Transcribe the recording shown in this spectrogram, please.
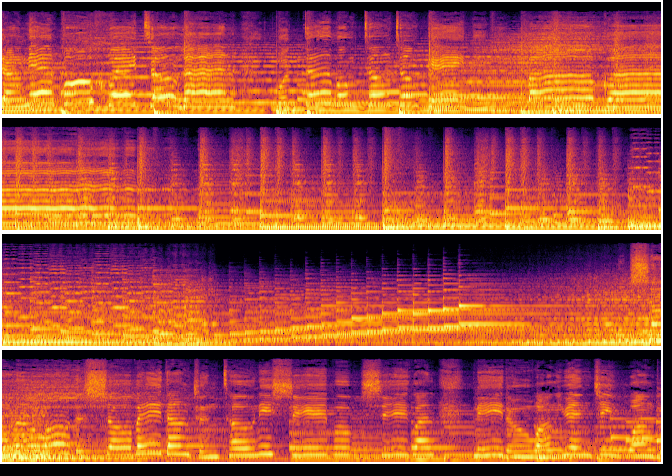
想念不会偷懒，我的梦统统给你保管。少了我的手背当枕头，你习不习惯？你的望远镜望不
